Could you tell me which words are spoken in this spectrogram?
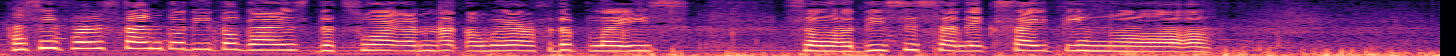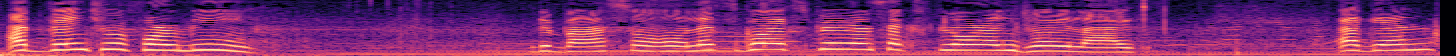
Kasi first time ko dito, guys. That's why I'm not aware of the place. So, this is an exciting uh, adventure for me. 'Di ba? So, let's go experience, explore, enjoy life. Again,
